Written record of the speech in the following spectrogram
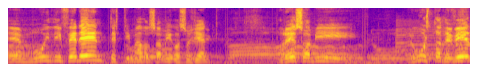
es muy diferente, estimados amigos oyentes. Por eso a mí me gusta de ver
